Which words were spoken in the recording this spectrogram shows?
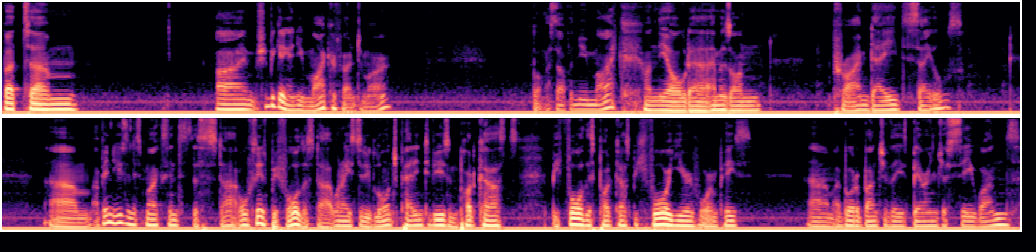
But um, I should be getting a new microphone tomorrow. Bought myself a new mic on the old uh, Amazon Prime Day sales. Um, I've been using this mic since the start, or since before the start, when I used to do Launchpad interviews and podcasts. Before this podcast, before a year of War and Peace, um, I bought a bunch of these Behringer C1s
